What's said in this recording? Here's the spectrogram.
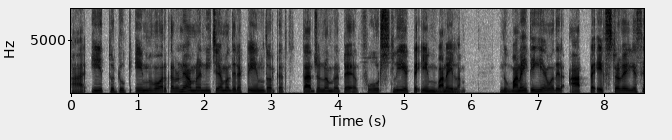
আর এতটুক এম হওয়ার কারণে আমরা নিচে আমাদের একটা এম দরকার, তার জন্য আমরা একটা ফোর্সলি একটা এম বানাইলাম। কিন্তু বানাইতে গিয়ে আমাদের আটটা এক্সট্রা হয়ে গেছে,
